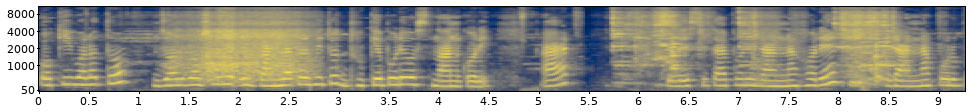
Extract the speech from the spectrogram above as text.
ও কি বলতো? জল বসালে ওই গামলাটার ভিতর ঢুকে পড়ে ও স্নান করে। আর চলে এসেছি তারপরে রান্নাঘরে। রান্না করব।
